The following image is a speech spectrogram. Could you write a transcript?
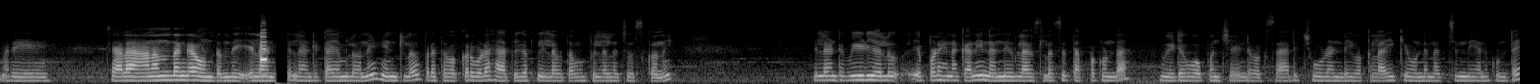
మరి చాలా ఆనందంగా ఉంటుంది ఇలాంటి ఇలాంటి టైంలోనే ఇంట్లో ప్రతి ఒక్కరు కూడా హ్యాపీగా ఫీల్ అవుతాము పిల్లల్ని చూసుకొని. ఇలాంటి వీడియోలు ఎప్పుడైనా కానీ నంది బ్లాగ్స్లో వస్తే తప్పకుండా వీడియో ఓపెన్ చేయండి. ఒకసారి చూడండి. ఒక లైక్ ఇవ్వండి. నచ్చింది అనుకుంటే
